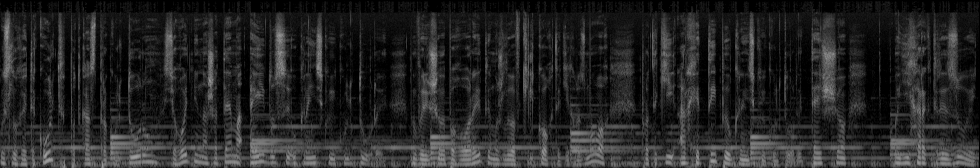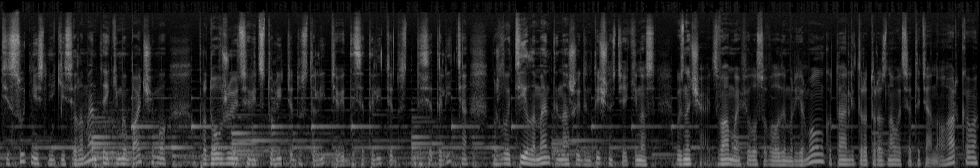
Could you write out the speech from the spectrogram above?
Ви слухаєте культ, подкаст про культуру. Сьогодні наша тема ейдуси української культури. Ми вирішили поговорити, можливо, в кількох таких розмовах про такі архетипи української культури, те, що її характеризують, ті сутнісні якісь елементи, які ми бачимо, продовжуються від століття до століття, від десятиліття до десятиліття, можливо, ті елементи нашої ідентичності, які нас визначають. З вами філософ Володимир Єрмоленко та літературознавиця Тетяна Огаркова.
